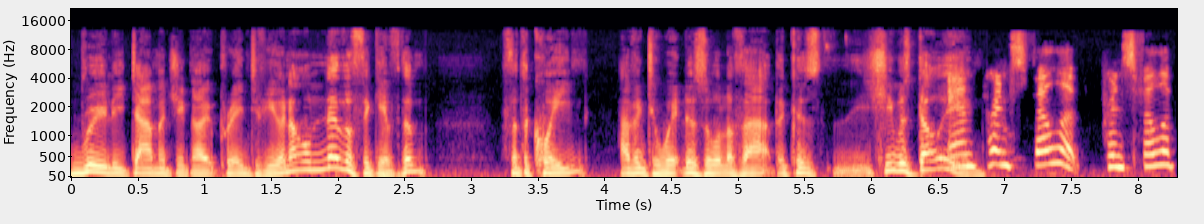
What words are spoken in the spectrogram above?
really damaging Oprah interview, and I'll never forgive them for the Queen having to witness all of that because she was dying. And Prince Philip, Prince Philip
